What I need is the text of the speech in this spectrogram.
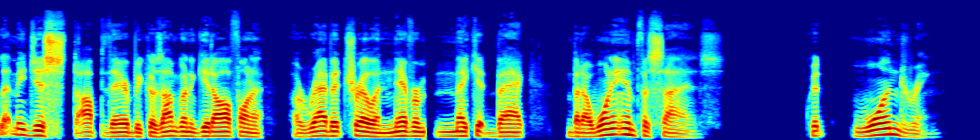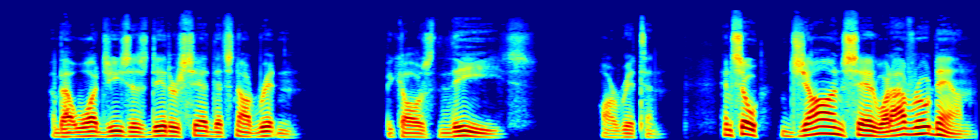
let me just stop there because I'm going to get off on a, a rabbit trail and never make it back. But I want to emphasize quit wondering about what Jesus did or said that's not written because these are written. And so John said, What I've wrote down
